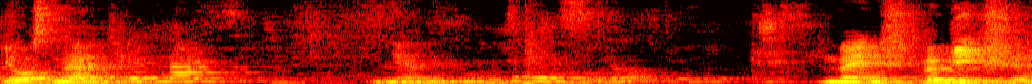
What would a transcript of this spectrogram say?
Його смерті? 15. Ні, 300. менше, більше.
